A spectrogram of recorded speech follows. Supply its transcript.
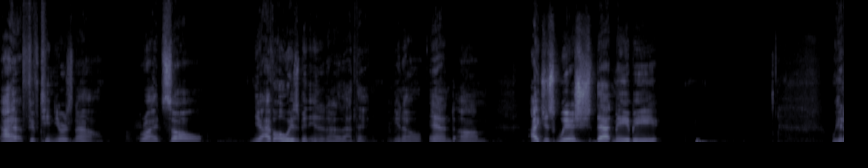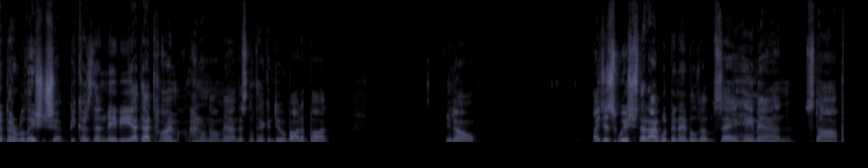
I have fifteen years now, Okay. right? So, yeah, I've always been in and out of that thing, you know. And um, I just wish that maybe we had a better relationship because then maybe at that time, I don't know, man. There's nothing I can do about it, but you know, I just wish that I would have been able to say, "Hey, man, stop."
